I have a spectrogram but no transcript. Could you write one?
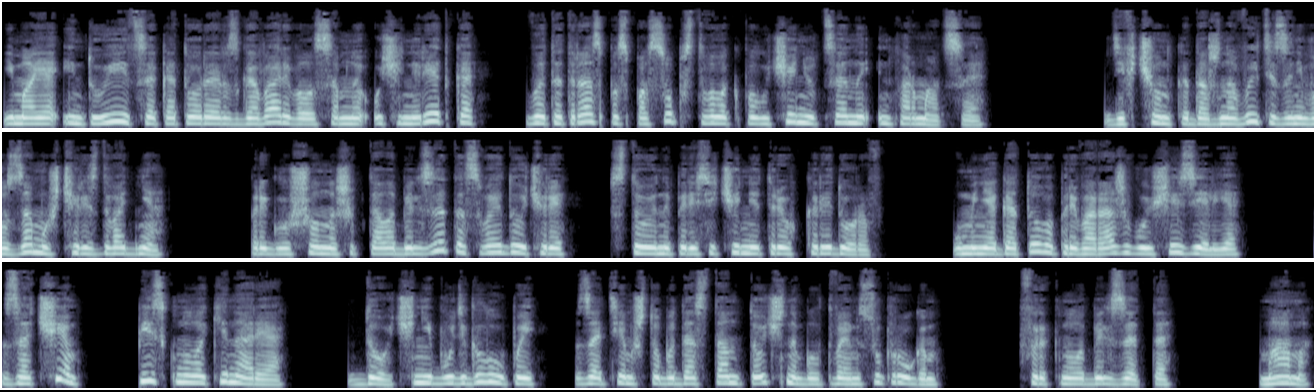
и моя интуиция, которая разговаривала со мной очень редко, в этот раз поспособствовала к получению ценной информации. «Девчонка должна выйти за него замуж через два дня», — приглушенно шептала Бельзетта своей дочери, стоя на пересечении трех коридоров. «У меня готово привораживающее зелье». «Зачем?» — пискнула Кинария. «Дочь, не будь глупой, затем, чтобы Достан точно был твоим супругом», — фыркнула Бельзетта. «Мама,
